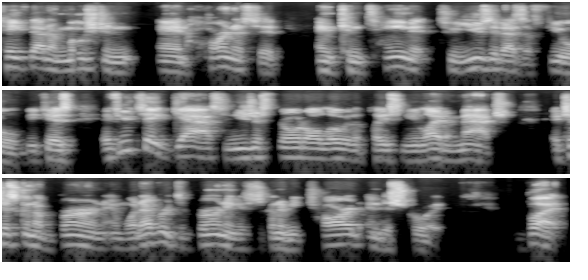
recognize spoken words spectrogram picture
take that emotion and harness it and contain it to use it as a fuel. Because if you take gas and you just throw it all over the place and you light a match, it's just going to burn, and whatever it's burning is just going to be charred and destroyed. But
